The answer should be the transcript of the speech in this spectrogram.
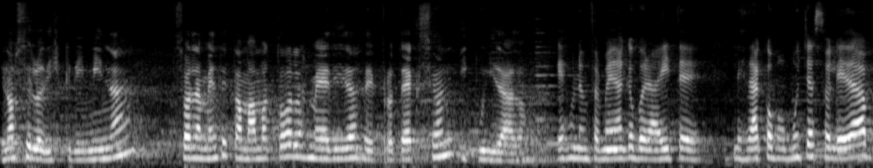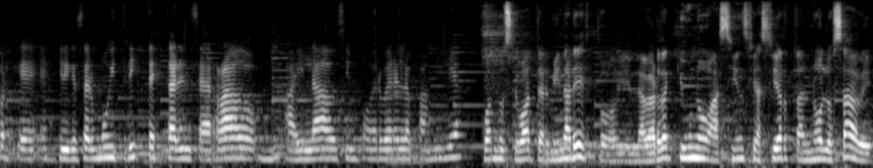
No se lo discrimina, solamente tomamos todas las medidas de protección y cuidado. Es una enfermedad que por ahí te, les da como mucha soledad porque tiene que ser muy triste estar encerrado, aislado, sin poder ver a la familia. ¿Cuándo se va a terminar esto? La verdad que uno a ciencia cierta no lo sabe.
